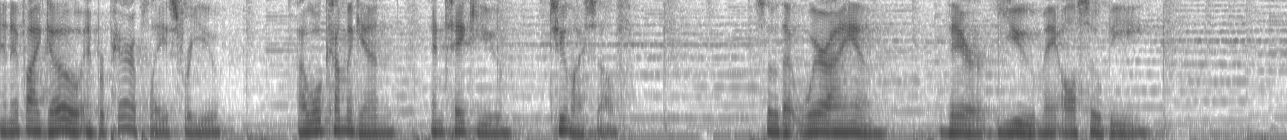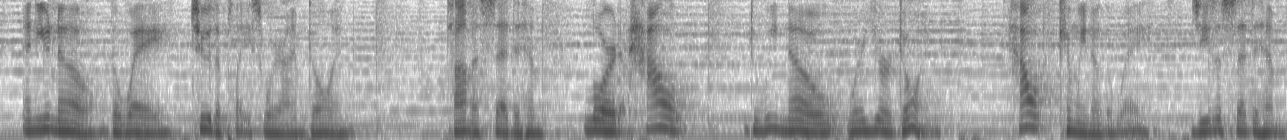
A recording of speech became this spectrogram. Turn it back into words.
And if I go and prepare a place for you, I will come again and take you to myself so that where I am, there you may also be. And you know the way to the place where I'm going. Thomas said to him, Lord, how do we know where you're going? How can we know the way? Jesus said to him,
